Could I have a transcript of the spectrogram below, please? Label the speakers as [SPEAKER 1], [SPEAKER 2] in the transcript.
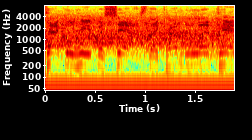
[SPEAKER 1] tackle here for South. They come to the left-hand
